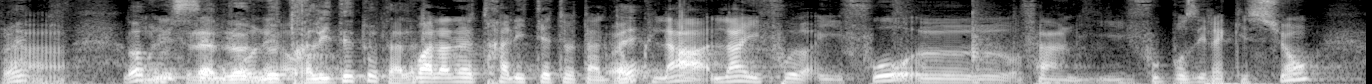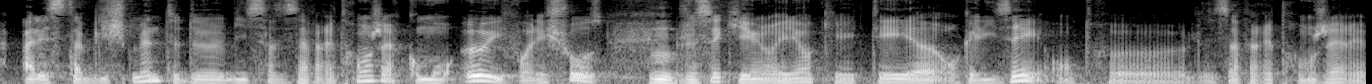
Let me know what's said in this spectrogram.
C'est la neutralité totale. Voilà, la neutralité totale. Donc là, là, il faut, il faut, enfin, il faut poser la question à l'establishment de ministère des Affaires étrangères, comment eux ils voient les choses. Hmm. Je sais qu'il y a une réunion qui a été euh, organisée entre euh, les Affaires étrangères et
